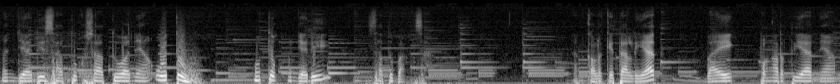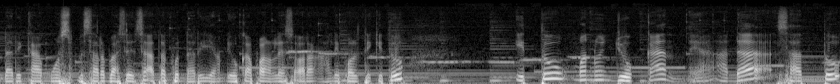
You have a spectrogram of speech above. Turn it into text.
menjadi satu kesatuan yang utuh untuk menjadi satu bangsa. Dan kalau kita lihat baik pengertian yang dari kamus besar bahasa Indonesia ataupun dari yang diungkapkan oleh seorang ahli politik itu itu menunjukkan ya ada satu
